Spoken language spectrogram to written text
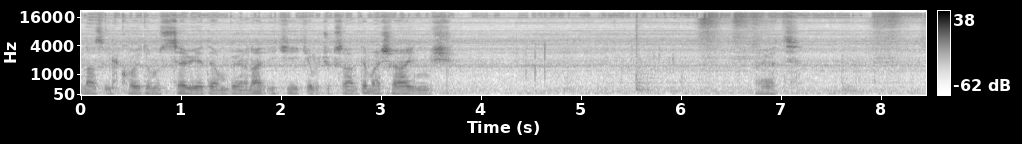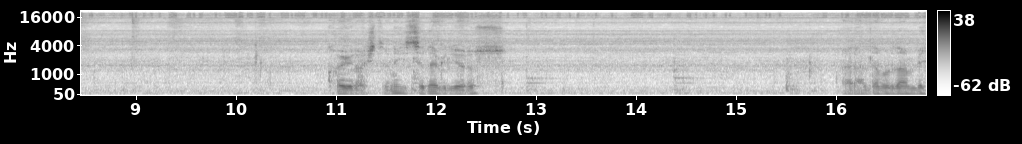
En az ilk koyduğumuz seviyeden bu yana 2-2,5 santim aşağı inmiş. Evet. Koyulaştığını hissedebiliyoruz. Herhalde buradan bir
